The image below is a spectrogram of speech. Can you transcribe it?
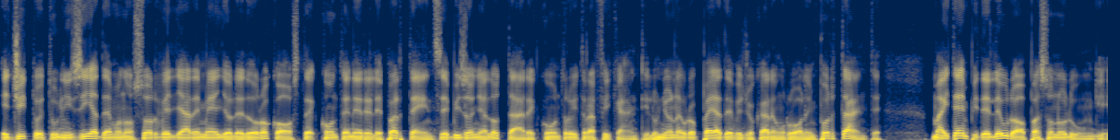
Egitto e Tunisia devono sorvegliare meglio le loro coste, contenere le partenze e bisogna lottare contro i trafficanti. L'Unione Europea deve giocare un ruolo importante Ma i tempi dell'Europa sono lunghi.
